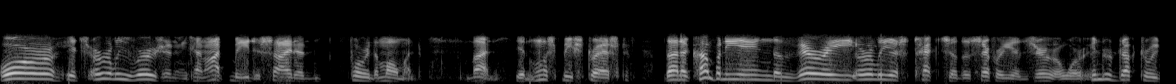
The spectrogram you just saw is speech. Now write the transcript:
or its early version cannot be decided for the moment. But it must be stressed that accompanying the very earliest texts of the Sefer Yetzirah were introductory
